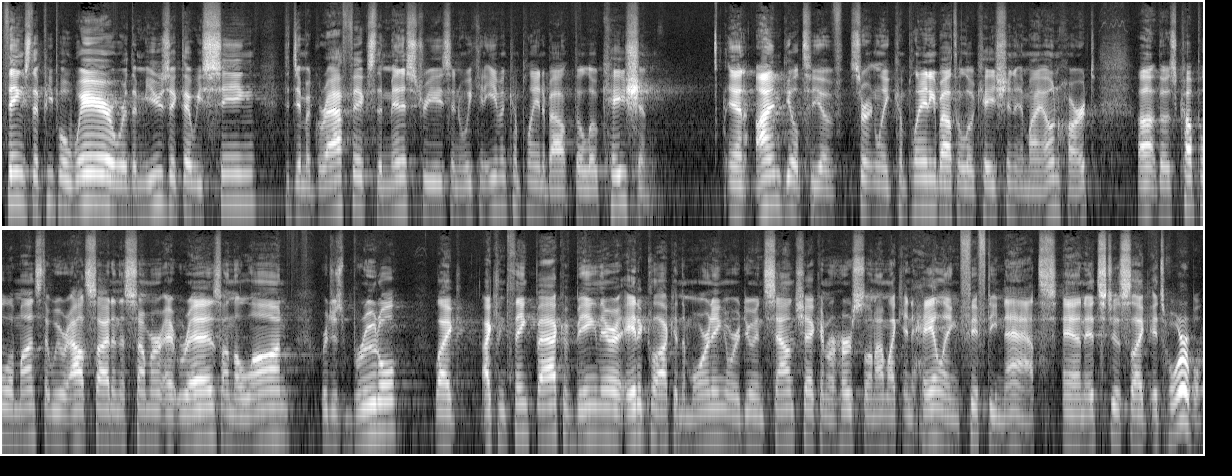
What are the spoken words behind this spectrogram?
things that people wear or the music that we sing, the demographics, the ministries, and we can even complain about the location. And I'm guilty of certainly complaining about the location in my own heart uh, those couple of months that we were outside in the summer at Res on the lawn were just brutal. Like, I can think back of being there at 8 o'clock in the morning and we're doing sound check and rehearsal, and I'm like inhaling 50 gnats, and it's just like, it's horrible.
